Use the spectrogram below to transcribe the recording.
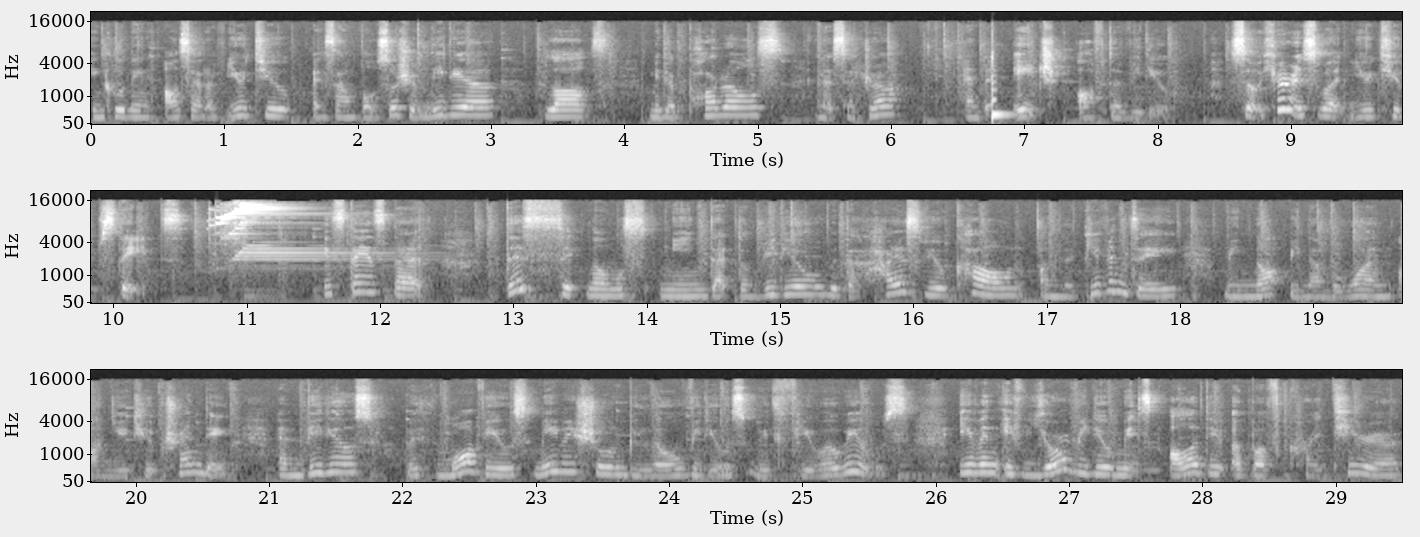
including outside of YouTube, example social media, blogs, media portals, and etc., and the age of the video. So here is what YouTube states. It states that these signals mean that the video with the highest view count on a given day may not be number one on YouTube trending, and videos with more views may be shown below videos with fewer views. Even if your video meets all of the above criteria,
